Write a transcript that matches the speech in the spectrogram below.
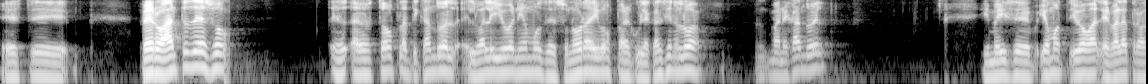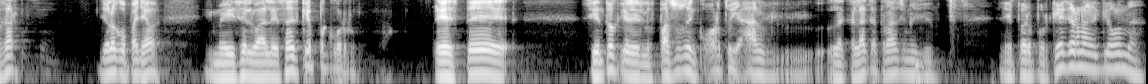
Este, pero antes de eso, eh, estábamos platicando, el, el, Vale y yo veníamos de Sonora, íbamos para Culiacán, Sinaloa, manejando él. Y me dice, iba, el Vale a trabajar. Yo lo acompañaba. Y me dice el Vale, ¿sabes qué, Paco? Este, siento que los pasos en corto, ya la calaca atrás. Y me dije, ¿pero por qué, carnal? ¿Qué onda?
